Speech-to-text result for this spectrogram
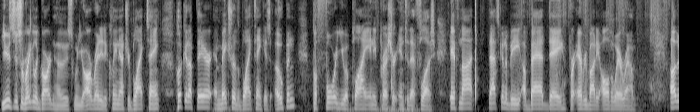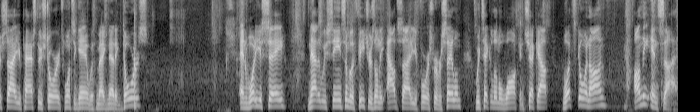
Use just a regular garden hose when you are ready to clean out your black tank. Hook it up there and make sure the black tank is open before you apply any pressure into that flush. If not, that's gonna be a bad day for everybody all the way around. Other side, your pass-through storage, once again, with magnetic doors. And what do you say? Now that we've seen some of the features on the outside of your Forest River Salem, we take a little walk and check out what's going on on the inside.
